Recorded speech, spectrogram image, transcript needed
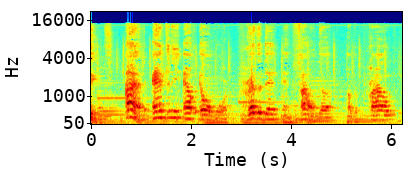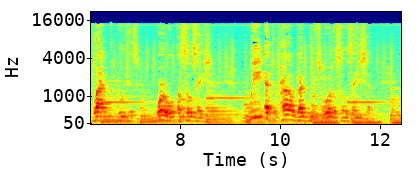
Greetings. I am Anthony L. Elmore, President and founder of the Proud Black Buddhist World Association. We at the Proud Black Buddhist World Association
